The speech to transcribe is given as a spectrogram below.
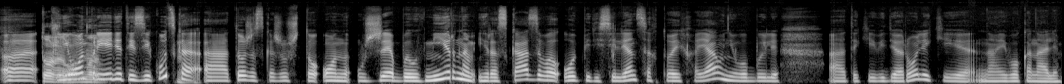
Э, И он э, приедет из Якутска. А, Тоже скажу, что он уже был в Мирном и рассказывал о переселенцах Той Хая. У него были а, такие видеоролики на его канале.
